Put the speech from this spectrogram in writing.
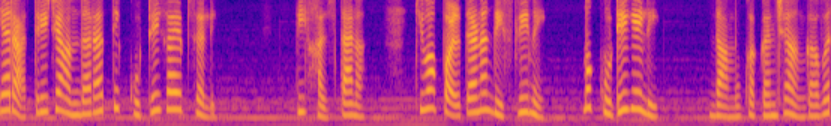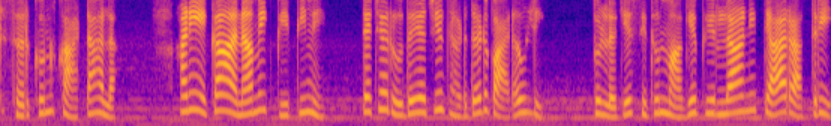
या रात्रीच्या अंधारात ती कुठे गायब झाली? ती हलताना किंवा पळताना दिसली नाही. मग कुठे गेली? दामू काकांच्या अंगावर सरकून काटा आला आणि एका अनामिक भीतीने त्याच्या हृदयाची धडधड वाढवली. तो लगेच तिथून मागे फिरला आणि त्या रात्री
